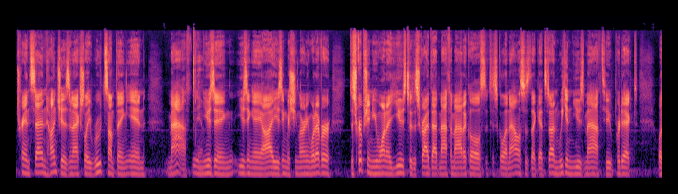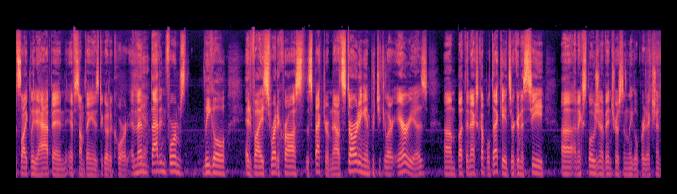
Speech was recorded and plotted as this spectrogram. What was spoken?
transcend hunches and actually root something in math and using using AI, using machine learning, whatever description you want to use to describe that mathematical statistical analysis that gets done, we can use math to predict what's likely to happen if something is to go to court. And then Yeah. that informs legal advice right across the spectrum. Now, it's starting in particular areas, um, but the next couple decades are going to see uh, an explosion of interest in legal prediction.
